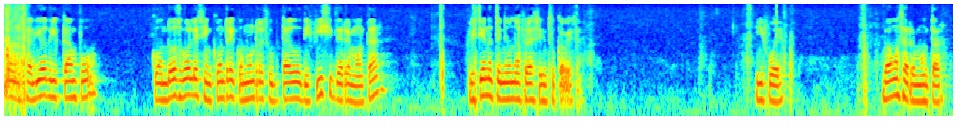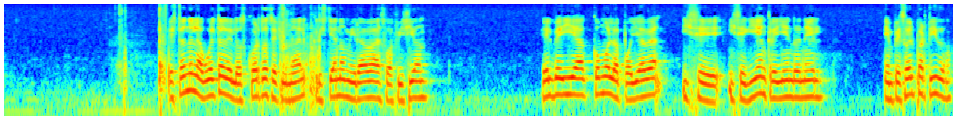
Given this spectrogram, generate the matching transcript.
cuando salió del campo con dos goles en contra y con un resultado difícil de remontar, Cristiano tenía una frase en su cabeza. Y fue, vamos a remontar. Estando en la vuelta de los cuartos de final, Cristiano miraba a su afición. Él veía cómo lo apoyaban y, se, y seguían creyendo en él. Empezó el partido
